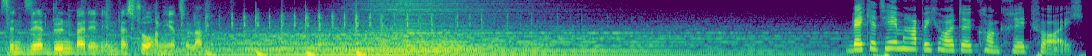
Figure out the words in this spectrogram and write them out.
sind sehr dünn bei den Investoren hierzulande. Welche Themen habe ich heute konkret für euch?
